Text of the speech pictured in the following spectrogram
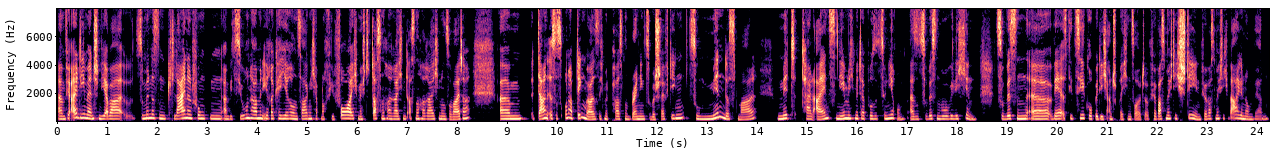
Ähm, für all die Menschen, die aber zumindest einen kleinen Funken Ambition haben in ihrer Karriere und sagen, ich habe noch viel vor, ich möchte das noch erreichen, das noch erreichen und so weiter, ähm, dann ist es unabdingbar, sich mit Personal Branding zu beschäftigen, zumindest mal mit Teil 1, nämlich mit der Positionierung. Also zu wissen, wo will ich hin? Zu wissen, äh, wer ist die Zielgruppe, die ich ansprechen sollte? Für was möchte ich stehen? Für was möchte ich wahrgenommen werden?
